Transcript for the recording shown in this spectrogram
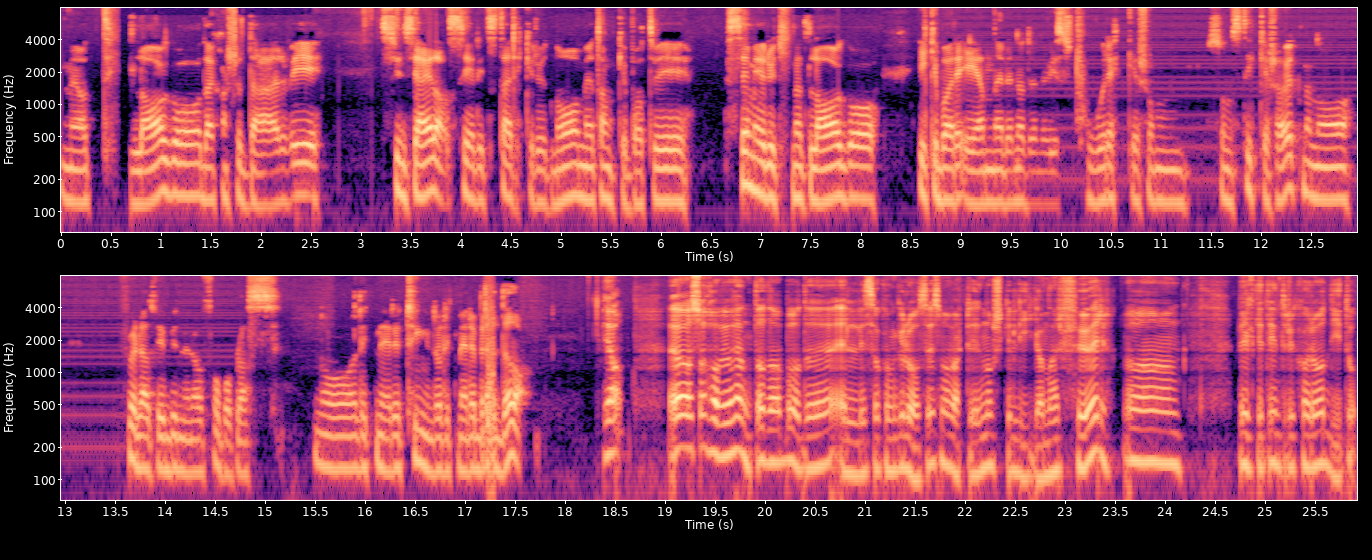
med et lag, og det er kanskje der vi syns jeg da, ser litt sterkere ut nå, med tanke på at vi ser mer ut som et lag og ikke bare én eller nødvendigvis to rekker som, som stikker seg ut. Men nå føler jeg at vi begynner å få på plass noe litt mer tyngde og litt mer bredde, da. Ja, ja og så har vi jo henta da både Ellis og Kangelosi, som har vært i den norske ligaen her før. Og hvilket inntrykk har du av de to?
